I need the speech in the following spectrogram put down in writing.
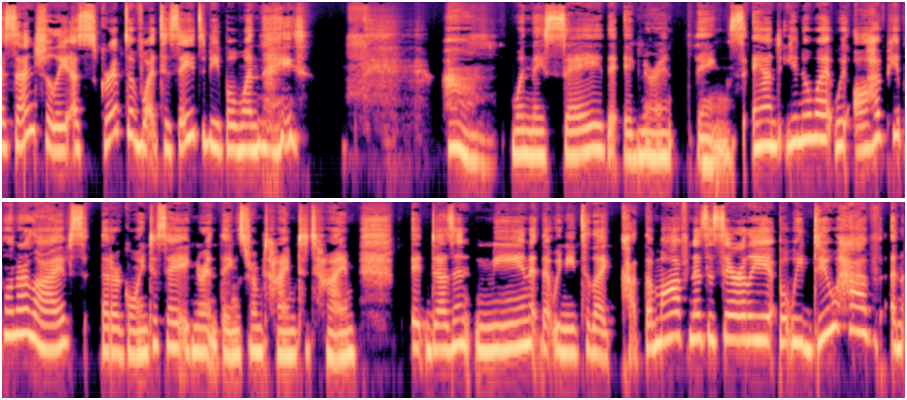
essentially a script of what to say to people when they when they say the ignorant things. And you know what? We all have people in our lives that are going to say ignorant things from time to time. It doesn't mean that we need to like cut them off necessarily, but we do have an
